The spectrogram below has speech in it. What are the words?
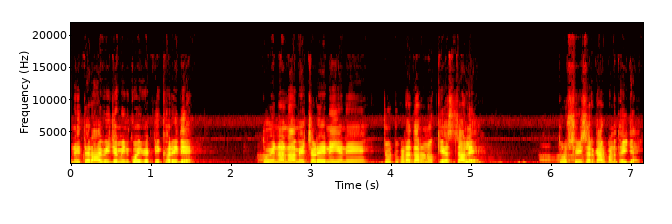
નહીતર આવી જમીન કોઈ વ્યક્તિ ખરીદે, તો એના નામે ચડે નહીં અને જો ટુકડાધારાનો કેસ ચાલે, તો શ્રી સરકાર પણ થઈ જાય.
